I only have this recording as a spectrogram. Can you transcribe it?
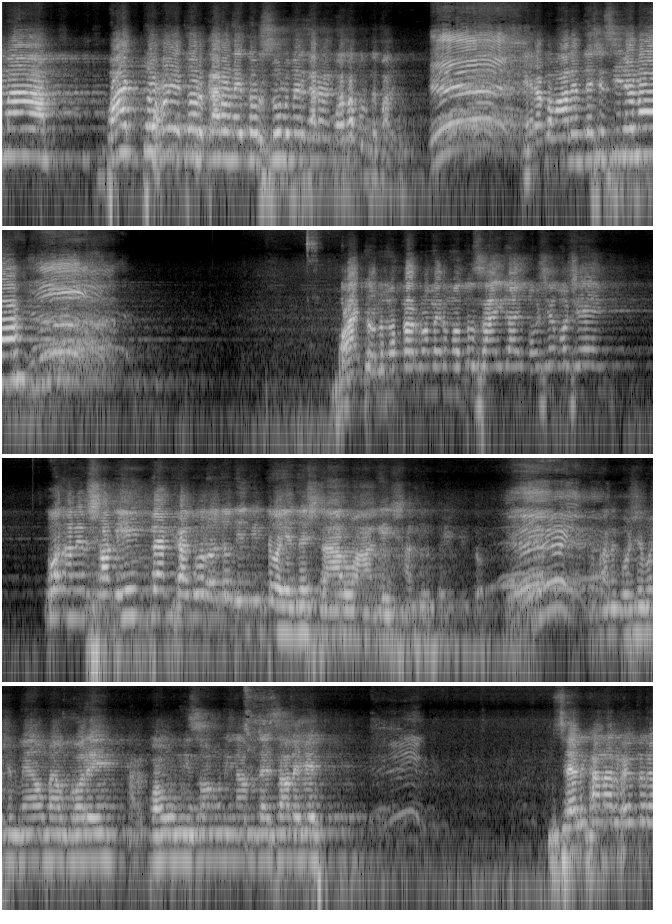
ইমাম বাধ্য হয়ে তোর কারণে তোর কারণে কথা বলতে পারবি এরকম আলেম দেশে ছিল না? বাইতুল মুকাররমের মতো জায়গায় বসে বসে কোরআনের সঠিক ব্যাখ্যা করে যদি দিত দেশটা আরও আগে স্বাধীন হয়ে ওখানে বসে বসে ম্যাও ম্যাও করে, আর জননী নাম দেয় সালেমের জেলখানার ভেতরে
